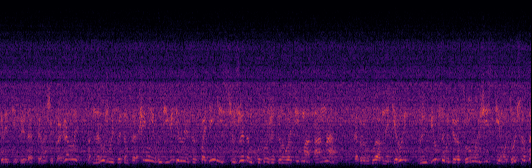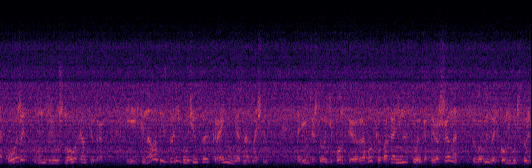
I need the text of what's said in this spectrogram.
Коллектив редакции нашей программы обнаруживает в этом сообщении удивительное совпадение с сюжетом художественного фильма «Она», в котором главный герой влюбился в операционную систему точно такого же внутриушного компьютера. И финал этой истории получился крайне неоднозначным. Надеемся, что японская разработка пока не настолько совершенна, чтобы вызвать в ком-нибудь столь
